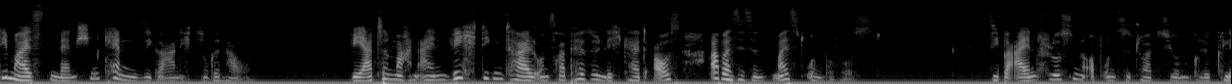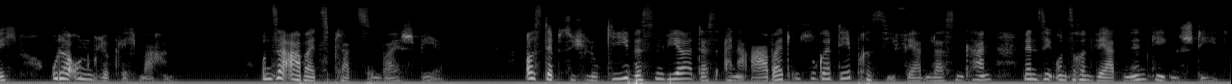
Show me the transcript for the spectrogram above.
Die meisten Menschen kennen sie gar nicht so genau. Werte machen einen wichtigen Teil unserer Persönlichkeit aus, aber sie sind meist unbewusst. Sie beeinflussen, ob uns Situationen glücklich oder unglücklich machen. Unser Arbeitsplatz zum Beispiel. Aus der Psychologie wissen wir, dass eine Arbeit uns sogar depressiv werden lassen kann, wenn sie unseren Werten entgegensteht.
